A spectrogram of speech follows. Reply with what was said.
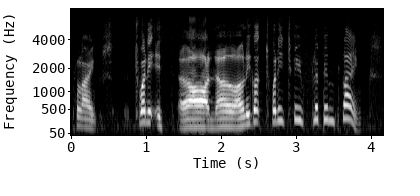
Planks. 20. Oh no, I only got 22 flipping planks.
